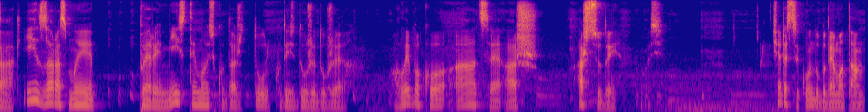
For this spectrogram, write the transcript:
Так, і зараз ми перемістимось куди ж, кудись дуже-дуже глибоко, а це аж, аж сюди. Ось. Через секунду будемо там.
